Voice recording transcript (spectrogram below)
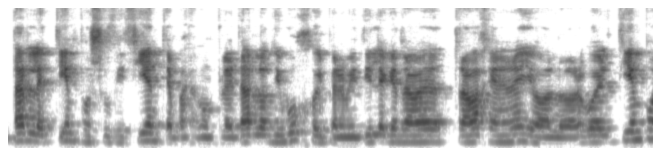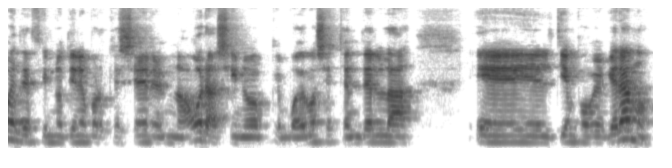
darles tiempo suficiente para completar los dibujos y permitirle que trabajen en ellos a lo largo del tiempo, es decir, no tiene por qué ser en una hora, sino que podemos extenderla eh, el tiempo que queramos.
